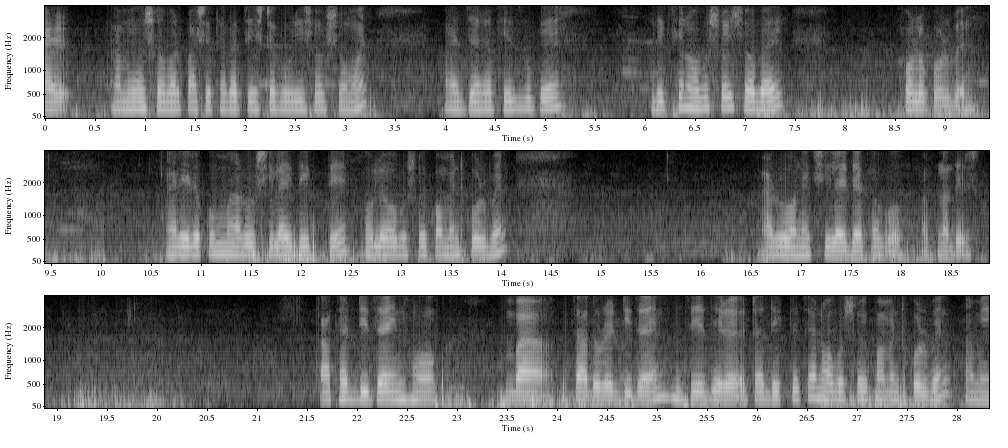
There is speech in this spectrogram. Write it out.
আর আমিও সবার পাশে থাকার চেষ্টা করি সব সময় আর যারা ফেসবুকে দেখছেন, অবশ্যই সবাই ফলো করবেন। আর এরকম আরও সেলাই দেখতে হলে অবশ্যই কমেন্ট করবেন। আরও অনেক সেলাই দেখাবো আপনাদের। কাঁথার ডিজাইন হোক বা চাদরের ডিজাইন যে যেটা দেখতে চান অবশ্যই কমেন্ট করবেন, আমি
